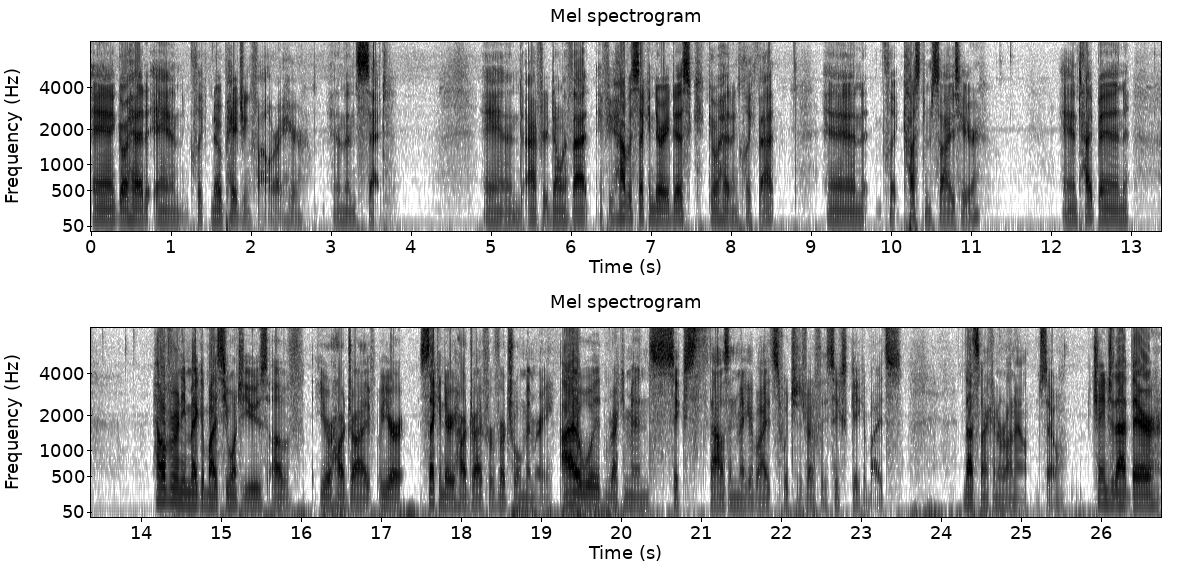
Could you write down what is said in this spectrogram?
And go ahead and click no paging file right here. And then set. And after you're done with that, if you have a secondary disk, go ahead and click that and click custom size here and type in however many megabytes you want to use of your hard drive or your secondary hard drive for virtual memory. I would recommend 6,000 megabytes, which is roughly 6 gigabytes. That's not going to run out. So change that there.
